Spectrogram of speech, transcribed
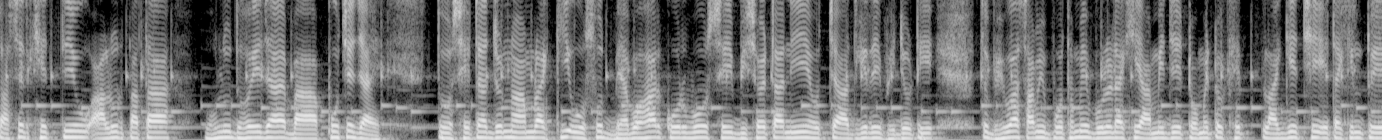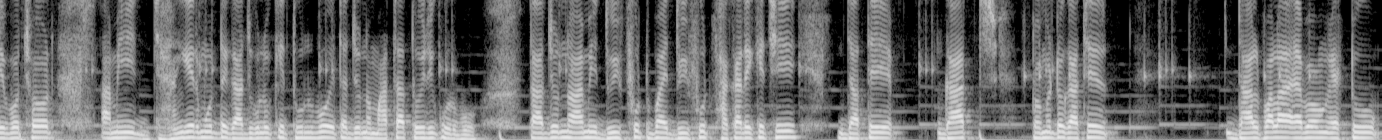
চাষের ক্ষেত্রেও আলুর পাতা হলুদ হয়ে যায় বা পচে যায় তো সেটার জন্য আমরা কি ওষুধ ব্যবহার করব সেই বিষয়টা নিয়ে হচ্ছে আজকের এই ভিডিওটি তো ভিউয়ার্স আমি প্রথমেই বলে রাখি, আমি যে টমেটো ক্ষেত লাগিয়েছি, এটা কিন্তু এবছর আমি ঝাঙের মধ্যে গাছগুলোকে তুলব, এটার জন্য মাচা তৈরি করব। তার জন্য আমি দুই ফুট বাই দুই ফুট ফাঁকা রেখেছি, যাতে গাছ, টমেটো গাছের ডালপালা এবং একটু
